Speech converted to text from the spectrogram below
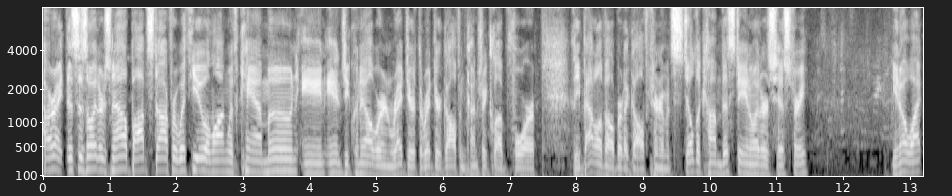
All right, this is Oilers Now. Bob Stauffer with you, along with Cam Moon and Angie Quinnell. We're in Red Deer at the Red Deer Golf and Country Club for the Battle of Alberta Golf Tournament. Still to come this day in Oilers history. You know what?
